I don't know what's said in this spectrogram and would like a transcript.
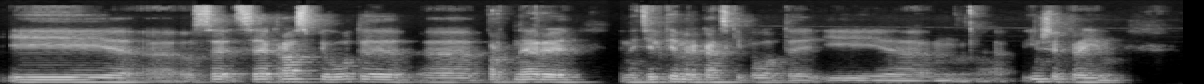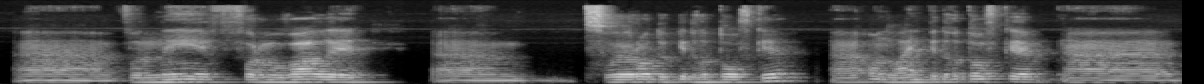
І це, це якраз пілоти, партнери, і не тільки американські пілоти, і інших країн. Вони формували е, свого роду підготовки, онлайн підготовки, е,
